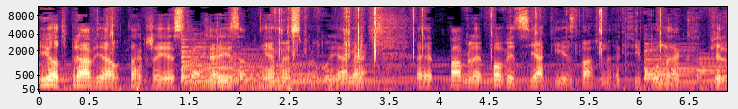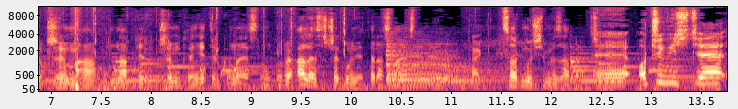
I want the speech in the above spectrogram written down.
I odprawiał, także jest Tak. ok, zapniemy, spróbujemy. E, Pawle, powiedz, jaki jest ważny ekwipunek pielgrzyma na pielgrzymkę, nie tylko na Jasną Górę, ale szczególnie teraz na Jasną Górę. Tak. Co musimy zabrać? E, oczywiście e,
